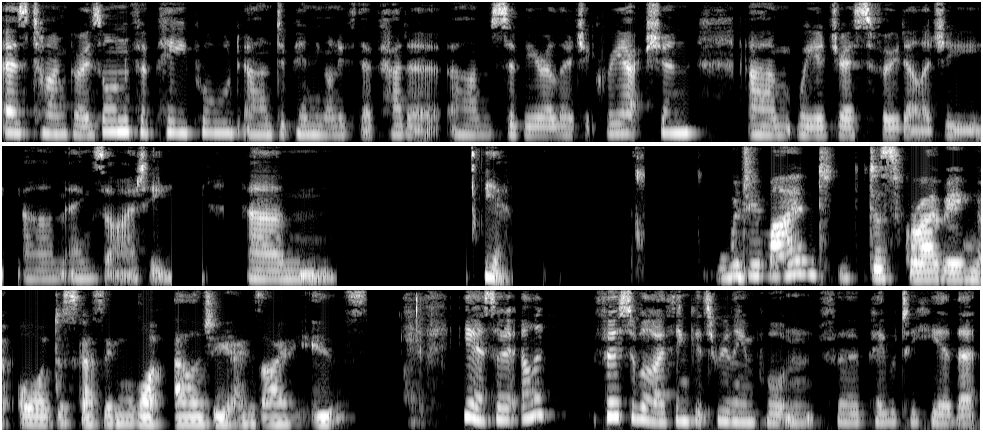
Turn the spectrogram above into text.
as time goes on for people, uh, depending on if they've had a um, severe allergic reaction, um, we address food allergy um, anxiety. Um, yeah. Would you mind describing or discussing what allergy anxiety is? Yeah, so First of all, I think it's really important for people to hear that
